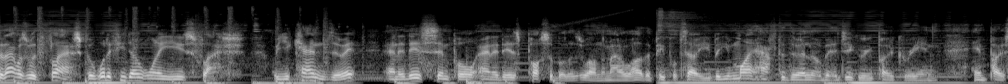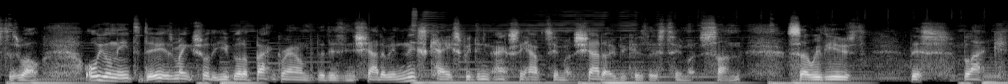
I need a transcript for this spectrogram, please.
So that was with flash, but what if you don't want to use flash? Well, you can do it, and it is simple and it is possible as well, no matter what other people tell you, but you might have to do a little bit of jiggery pokery in, in post as well. All you'll need to do is make sure that you've got a background that is in shadow. In this case, we didn't actually have too much shadow because there's too much sun. So we've used this black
